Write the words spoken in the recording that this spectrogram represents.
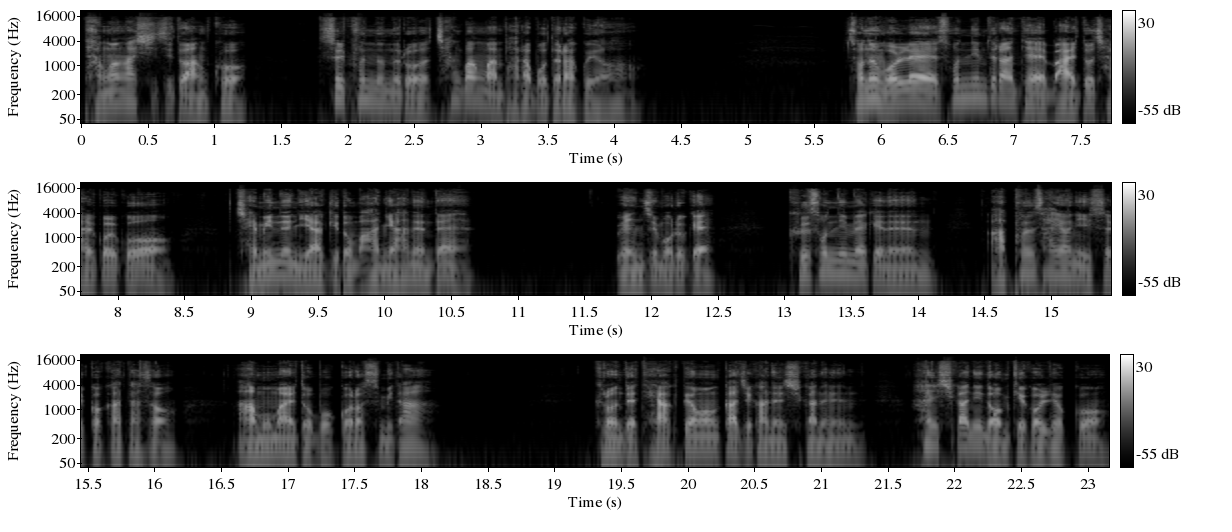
당황하시지도 않고 슬픈 눈으로 창밖만 바라보더라고요. 저는 원래 손님들한테 말도 잘 걸고 재밌는 이야기도 많이 하는데 왠지 모르게 그 손님에게는 아픈 사연이 있을 것 같아서 아무 말도 못 걸었습니다. 그런데 대학병원까지 가는 시간은 한 시간이 넘게 걸렸고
